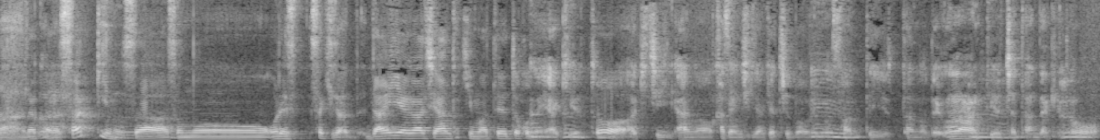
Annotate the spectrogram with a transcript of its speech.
あーだからさっきのさその俺さっきさダイヤがちゃんと決まってるところの野球と空き地あの河川敷のキャッチボールの差って言ったので、うーんって言っちゃったんだけど、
